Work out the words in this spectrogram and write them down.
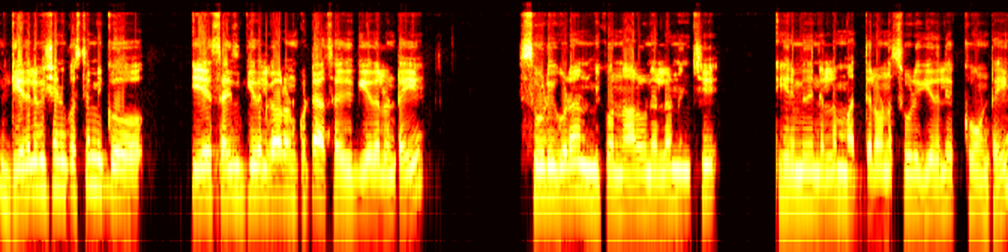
గేదెల విషయానికి వస్తే మీకు ఏ సైజు గేదెలు కావాలనుకుంటే ఆ సైజు గేదెలు ఉంటాయి. సూడి కూడా మీకు నాలుగు నెలల నుంచి ఎనిమిది నెలల మధ్యలో ఉన్న సూడి గేదెలు ఎక్కువ ఉంటాయి.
